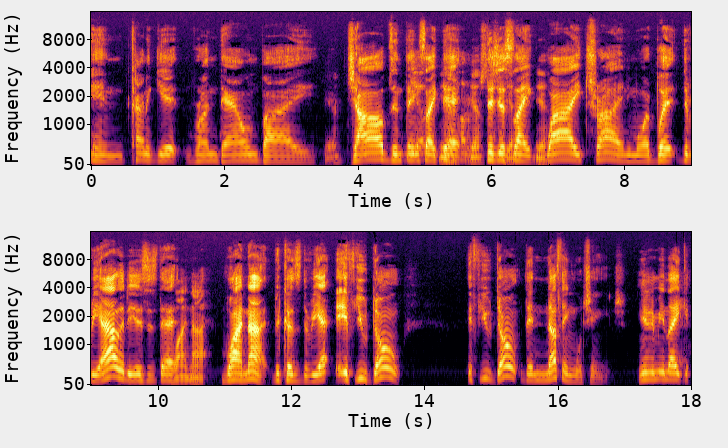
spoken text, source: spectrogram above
and kind of get run down by Yeah. jobs and things Yeah. like Yeah. that, 100%. they're just Yeah. like, Yeah. why try anymore? But the reality is, is that Why not? why not? Because the rea- if you don't, if you don't, then nothing will change. You know what I mean? Like,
